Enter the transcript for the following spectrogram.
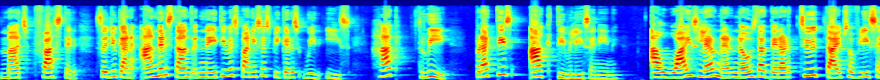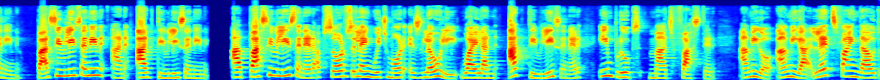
much faster so you can understand native Spanish speakers with ease. Hack 3 Practice active listening. A wise learner knows that there are two types of listening passive listening and active listening. A passive listener absorbs language more slowly, while an active listener improves much faster. Amigo, amiga, let's find out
